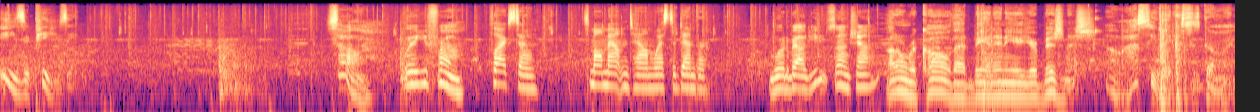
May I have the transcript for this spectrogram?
Easy peasy. So, where are you from? Flagstone. Small mountain town west of Denver. What about you, Sunshine? I don't recall that being any of your business. Oh, I see where this is going.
